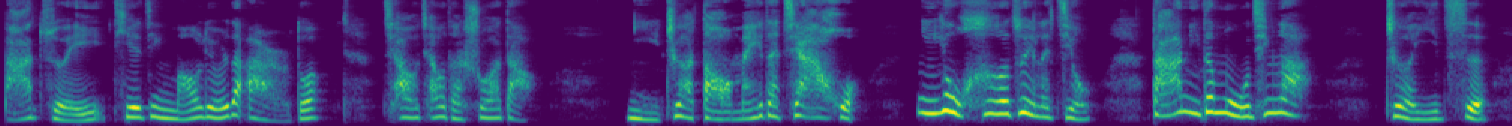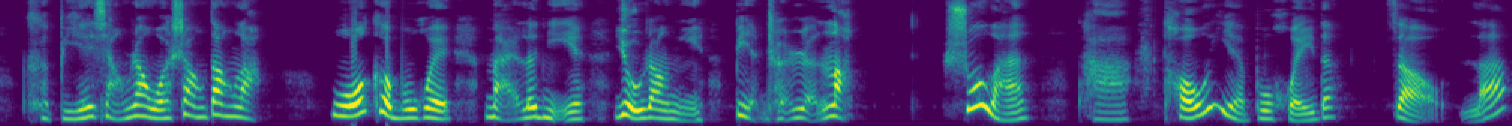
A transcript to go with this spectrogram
把嘴贴近毛驴儿的耳朵，悄悄地说道：“你这倒霉的家伙，你又喝醉了酒，打你的母亲了。这一次可别想让我上当了，我可不会买了你又让你变成人了。”说完，他头也不回的走了。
